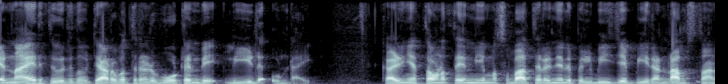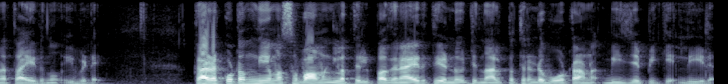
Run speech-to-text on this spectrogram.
എണ്ണായിരത്തി ഒരുന്നൂറ്റി അറുപത്തിരണ്ട് വോട്ടിന്റെ ലീഡ് ഉണ്ടായി. കഴിഞ്ഞ തവണത്തെ നിയമസഭാ തെരഞ്ഞെടുപ്പിൽ ബി ജെ പി രണ്ടാം സ്ഥാനത്തായിരുന്നു ഇവിടെ. കഴക്കൂട്ടം നിയമസഭാ മണ്ഡലത്തിൽ പതിനായിരത്തി എണ്ണൂറ്റി നാൽപ്പത്തിരണ്ട് വോട്ടാണ് ബി ജെ പിക്ക് ലീഡ്.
